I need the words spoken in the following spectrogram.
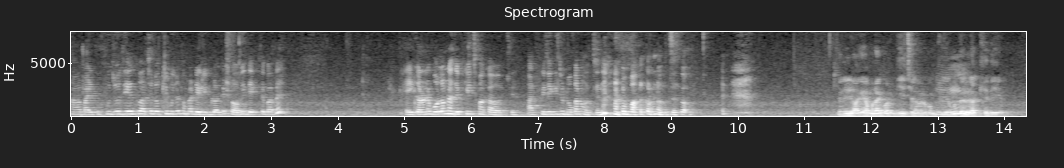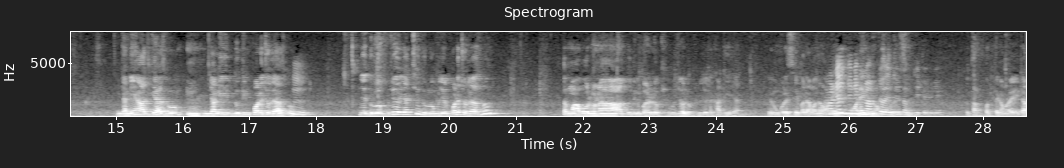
আমার বাড়িতে পুজো যেহেতু আছে লক্ষ্মী পুজো তোমরা ডেলি ব্লগে সবই দেখতে পাবে। এই কারণে বললাম না যে ফ্রিজ ফাঁকা হচ্ছে। আর ফ্রিজে কিছু ঢোকানো হচ্ছে না বার করানো হচ্ছে সব। আগে আমরা একবার গিয়েছিলাম এরকম ফ্রিজের মধ্যে রাখে দিয়ে। জানি আজকে আসব জানি দুদিন পরে চলে আসব। যে দুর্গা পুজো যাচ্ছি দুর্গা পুজোর পরে চলে আসব। তা মা বলল না দুদিন পরে লক্ষ্মী পুজো লক্ষ্মী পুজোটা কাটিয়ে যায় এরকম করে সেবারে আমাদের অনেক অনেক নষ্ট হয়েছে তো তারপর থেকে আমরা এটা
